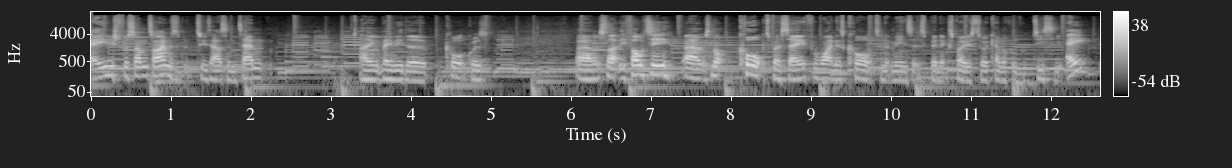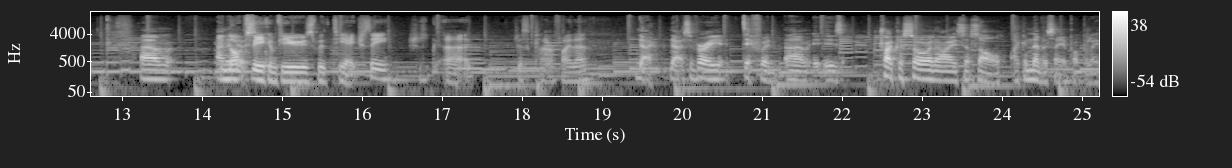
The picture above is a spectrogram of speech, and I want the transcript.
aged for some time. 2010. I think maybe the cork was um, slightly faulty. Um, it's not corked per se. For wine is corked, and it means it's been exposed to a chemical called TCA. Um, and Not to be confused with THC. Should uh, just clarify there. No, no, it's a very different. Um, it is triclosuronizosol. I can never say it properly.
